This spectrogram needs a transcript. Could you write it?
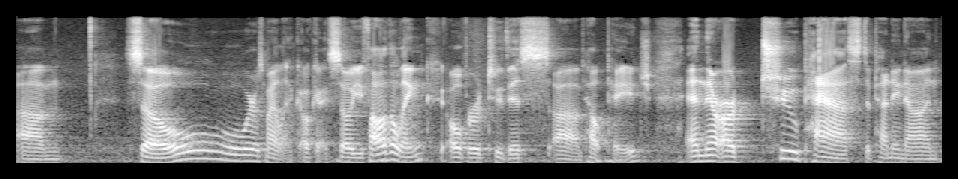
Um, so where's my link? Okay, so you follow the link over to this uh, help page, and there are two paths depending on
